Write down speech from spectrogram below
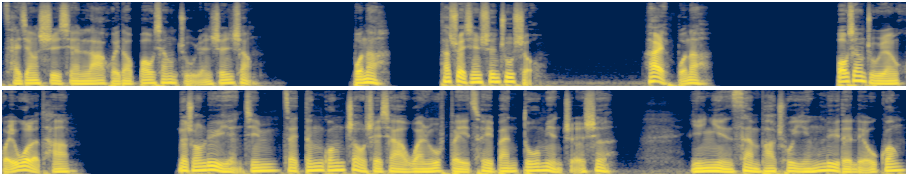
才将视线拉回到包厢主人身上。伯纳，他率先伸出手。嗨，伯纳。包厢主人回握了他，那双绿眼睛在灯光照射下宛如翡翠般多面折射，隐隐散发出银绿的流光。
